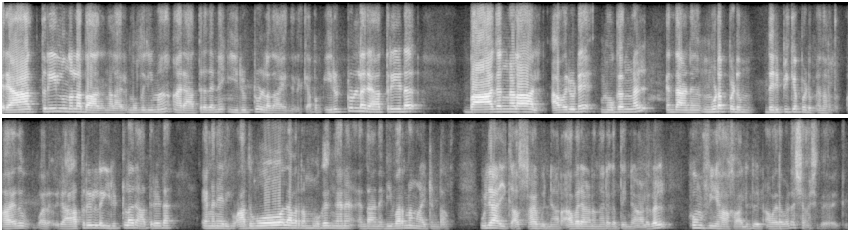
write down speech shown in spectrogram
രാത്രിയിൽ നിന്നുള്ള ഭാഗങ്ങളാൽ മുസ്ലിമ ആ രാത്രി തന്നെ ഇരുട്ടുള്ളതായ നിലയ്ക്ക് അപ്പം ഇരുട്ടുള്ള രാത്രിയുടെ ഭാഗങ്ങളാൽ അവരുടെ മുഖങ്ങൾ എന്താണ്? മൂടപ്പെടും ധരിപ്പിക്കപ്പെടും എന്നർത്ഥം. അതായത് രാത്രിയുള്ള ഇരുട്ടുള്ള രാത്രിയുടെ എങ്ങനെയായിരിക്കും? അതുപോലെ അവരുടെ മുഖം ഇങ്ങനെ എന്താണ്? വിവരണമായിട്ടുണ്ടാകും. ഉലായിക്ക് അസ്ഹാബുന്നാർ അവരാണ് നരകത്തിന്റെ ആളുകൾ. ഹും ഫിഹ ഖാലിദുൻ അവരവിടെ ശാശ്വതയായിരിക്കും.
